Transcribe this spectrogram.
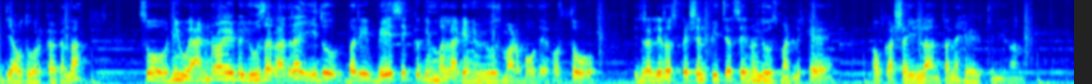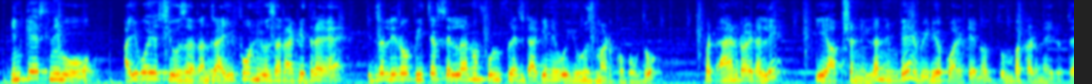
ಇದು ಯಾವುದು ವರ್ಕ್ ಆಗಲ್ಲ. ಸೊ ನೀವು ಆ್ಯಂಡ್ರಾಯ್ಡ್ ಯೂಸರ್ ಆದರೆ ಇದು ಬರೀ ಬೇಸಿಕ್ ಗಿಂಬಲ್ ಆಗಿ ನೀವು ಯೂಸ್ ಮಾಡ್ಬೋದೇ ಹೊರತು ಇದರಲ್ಲಿರೋ ಸ್ಪೆಷಲ್ ಫೀಚರ್ಸ್ ಏನು ಯೂಸ್ ಮಾಡಲಿಕ್ಕೆ ಅವಕಾಶ ಇಲ್ಲ ಅಂತಲೇ ಹೇಳ್ತೀನಿ ನಾನು. ಇನ್ ಕೇಸ್ ನೀವು ಐ ಓ ಎಸ್ ಯೂಸರ್ ಅಂದರೆ ಐಫೋನ್ ಯೂಸರ್ ಆಗಿದ್ದರೆ ಇದರಲ್ಲಿರೋ ಫೀಚರ್ಸ್ ಎಲ್ಲನೂ ಫುಲ್ ಫ್ಲೆಜ್ಡ್ ಆಗಿ ನೀವು ಯೂಸ್ ಮಾಡ್ಕೋಬಹುದು. ಬಟ್ ಆ್ಯಂಡ್ರಾಯ್ಡಲ್ಲಿ ಈ ಆಪ್ಷನ್ ಇಲ್ಲ. ನಿಮಗೆ ವಿಡಿಯೋ ಕ್ವಾಲಿಟಿ ಅನ್ನೋದು ತುಂಬ ಕಡಿಮೆ ಇರುತ್ತೆ.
